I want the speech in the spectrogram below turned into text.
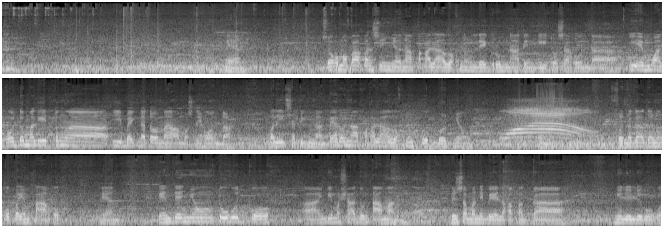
Ayan. So kung mapapansin nyo, napakalawak ng legroom natin dito sa Honda EM1. Although maliit tong ah, e-bike na to mga kamos ni Honda, maliit siya tignan. Pero napakalawak ng footboard nyo. Wow! So nagaganon ko pa yung paa ko. Ayan. And then yung tuhod ko, ah, hindi masyadong tama dun sa manibela kapag ka nililiko ko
